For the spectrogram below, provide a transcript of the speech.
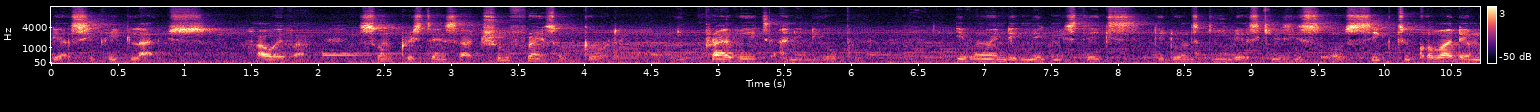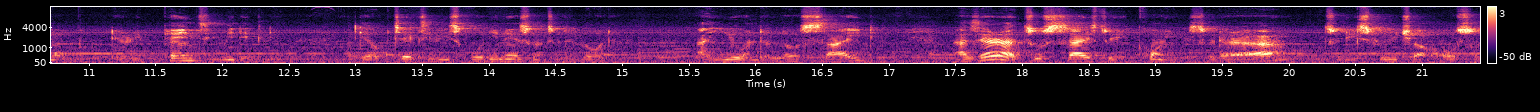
their secret lives. However, some Christians are true friends of God in private and in the open. Even when they make mistakes, they don't give excuses or seek to cover them up. They repent immediately. Their objective is holiness unto the Lord. Are you on the Lord's side? As there are two sides to a coin, so there are to the spiritual also,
